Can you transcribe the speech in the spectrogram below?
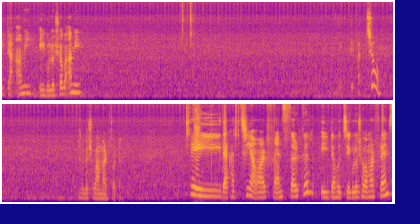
এইটা আমি, এইগুলো সব আমি। দেখতে পাচ্ছ? এগুলো সব আমার ফটো এই দেখাচ্ছি আমার ফ্রেন্ডস সার্কেল এইটা হচ্ছে, এগুলো সব আমার ফ্রেন্ডস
